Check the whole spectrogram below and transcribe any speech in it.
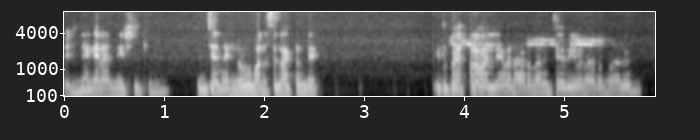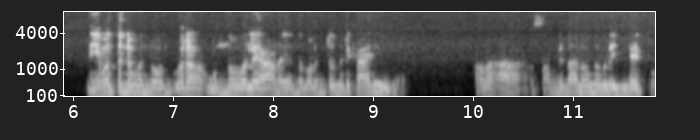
പിന്നെ എങ്ങനെ അന്വേഷിക്കുന്നു? ജനങ്ങൾ മനസ്സിലാക്കണ്ടേ? ഇതിപ്പോ എത്ര വലിയവനായിരുന്നാലും ചെറിയവനായിരുന്നാലും നിയമത്തിന്റെ മുന്നിൽ ഒരാ ഒന്നുപോലെയാണ് എന്ന് പറഞ്ഞിട്ടൊന്നൊരു കാര്യമില്ല. അത് ആ സംവിധാനമൊന്നും ഇവിടെ ഇല്ല ഇപ്പൊ.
